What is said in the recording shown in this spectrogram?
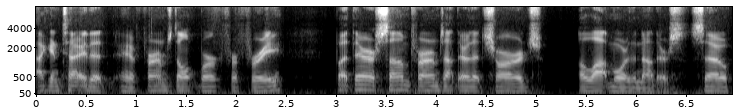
I can tell you that uh, firms don't work for free, but there are some firms out there that charge a lot more than others. So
